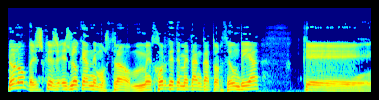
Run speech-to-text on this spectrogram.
no, no, pero es que es lo que han demostrado. Mejor que te metan 14 un día que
